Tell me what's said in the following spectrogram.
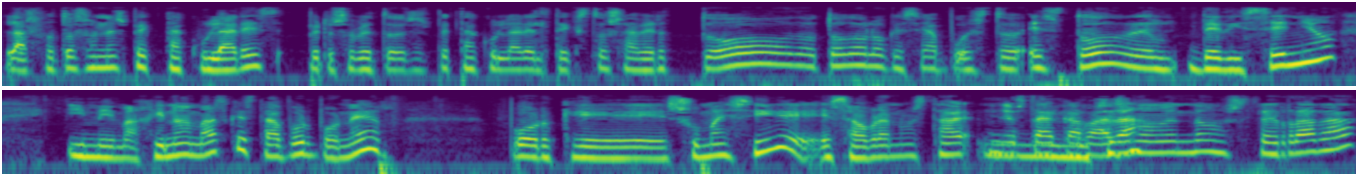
Las fotos son espectaculares, pero sobre todo es espectacular el texto, saber todo, todo lo que se ha puesto. Es todo de, de diseño y me imagino además que está por poner. Porque suma y sigue. Esa obra no está, No está acabada. menos cerrada.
